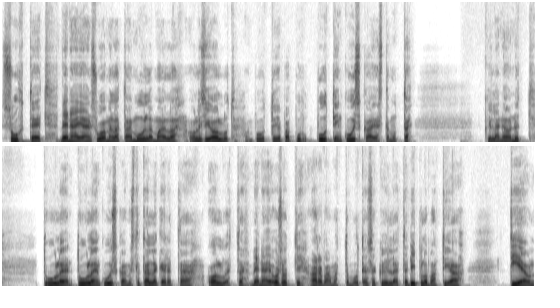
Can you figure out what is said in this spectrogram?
suhteet Venäjään Suomella tai muilla mailla olisi ollut. On puhuttu jopa Putin kuiskaajasta, mutta kyllä ne on nyt tuuleen, tuuleen kuiskaamista tällä kertaa ollut, että Venäjä osoitti arvaamattomuutensa kyllä, että diplomatiaa tie on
